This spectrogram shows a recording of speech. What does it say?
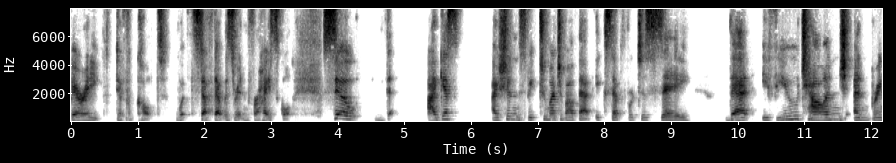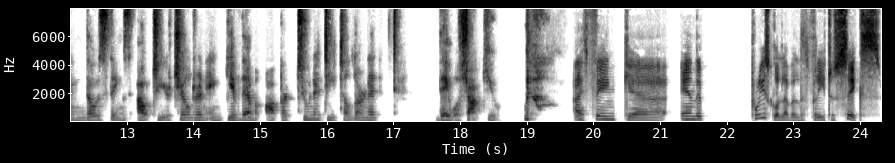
very difficult stuff that was written for high school. So th- I guess I shouldn't speak too much about that, except for to say that if you challenge and bring those things out to your children and give them opportunity to learn it, they will shock you. I think uh, in the preschool level, three to six,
